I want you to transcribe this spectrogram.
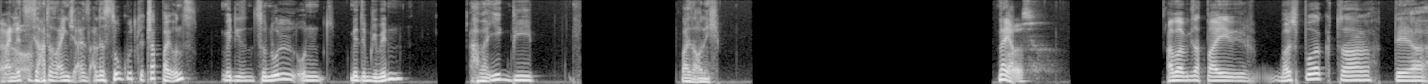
Ich meine, letztes Jahr hat das eigentlich alles, alles so gut geklappt bei uns, mit diesem zu Null und mit dem Gewinn. Aber irgendwie, weiß auch nicht. Naja. Das- Aber wie gesagt, bei Wolfsburg, da der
